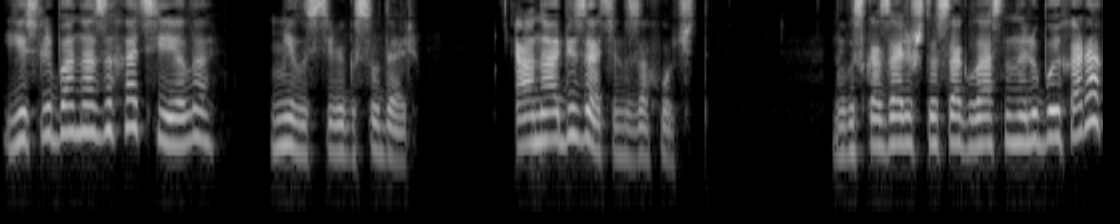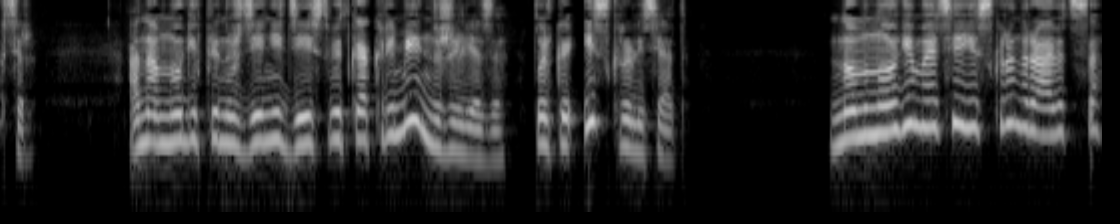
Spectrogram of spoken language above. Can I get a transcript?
Если бы она захотела, милостивый государь. Она обязательно захочет. Но вы сказали, что согласны на любой характер. А на многих принуждений действует как кремень на железо, только искры летят. Но многим эти искры нравятся.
